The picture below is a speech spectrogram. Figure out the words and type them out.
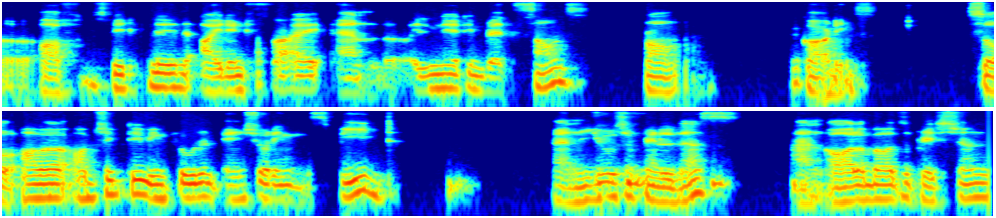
uh, of swiftly identify and eliminating breath sounds from recordings. So our objective included ensuring speed and user friendliness and all about the precision,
